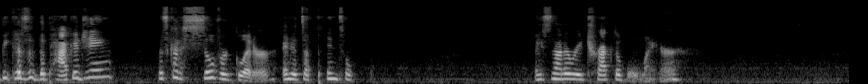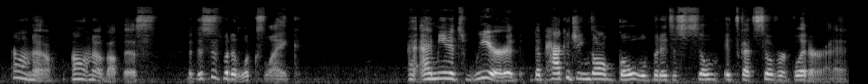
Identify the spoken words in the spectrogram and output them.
because of the packaging. But it's got a silver glitter and it's a pencil. It's not a retractable liner. I don't know. I don't know about this. But this is what it looks like. I, mean, it's weird. The packaging's all gold, but it's a sil it's got silver glitter in it.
